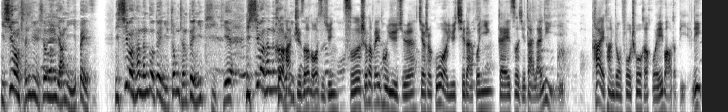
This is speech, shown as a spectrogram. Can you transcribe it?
你希望陈俊生能养你一辈子，你希望他能够对你忠诚，对你体贴，你希望他能。贺涵指责罗子君，此时的悲痛欲绝，就是过于期待婚姻给自己带来利益，太看重付出和回报的比例。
